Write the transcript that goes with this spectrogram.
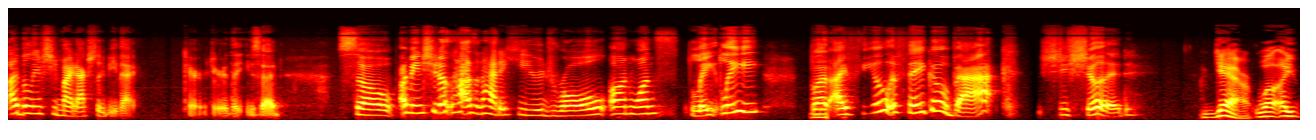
I believe she might actually be that character that you said. So, I mean, she doesn't hasn't had a huge role on once lately, but I feel if they go back, she should. Yeah, well, I,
